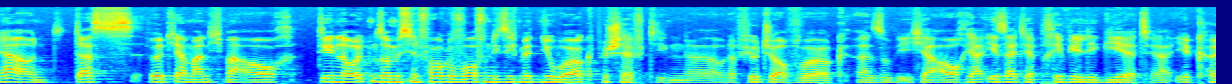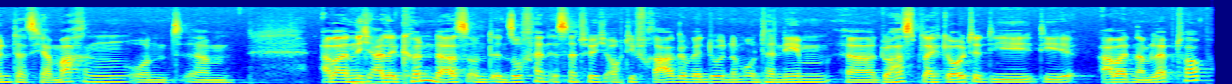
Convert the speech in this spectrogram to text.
Ja, und das wird ja manchmal auch den Leuten so ein bisschen vorgeworfen, die sich mit New Work beschäftigen äh, oder Future of Work, äh, so also wie ich ja auch. Ja, ihr seid ja privilegiert, ja, ihr könnt das ja machen und ähm, aber nicht alle können das und insofern ist natürlich auch die Frage, wenn du in einem Unternehmen, äh, du hast vielleicht Leute, die, die arbeiten am Laptop,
